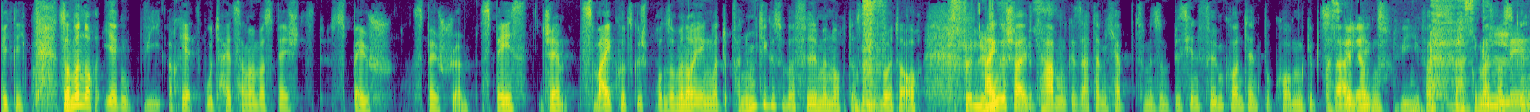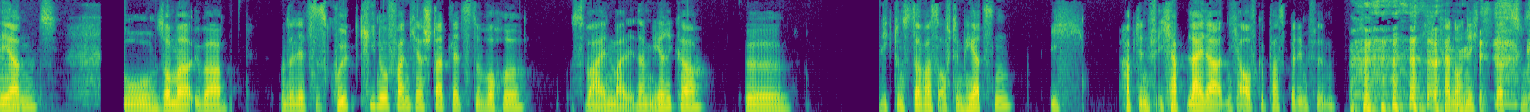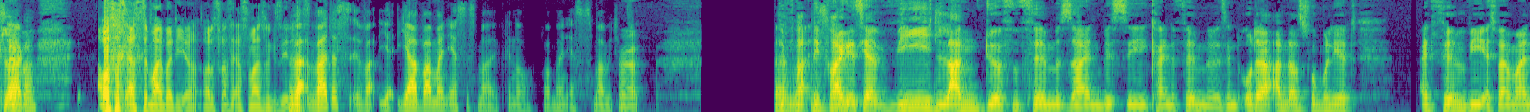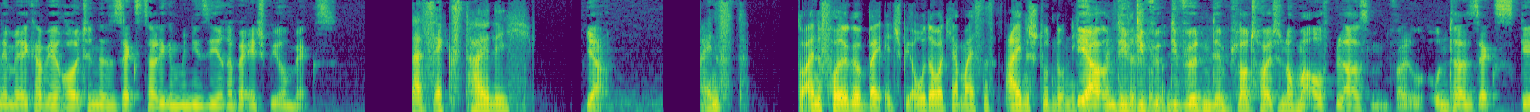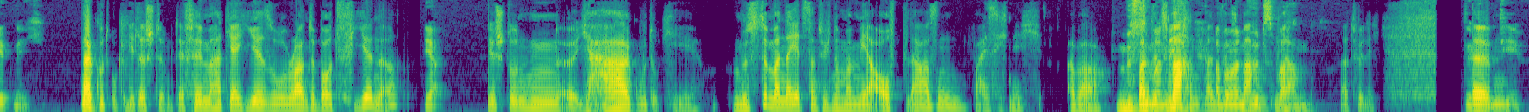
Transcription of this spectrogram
Wirklich. Sollen wir noch irgendwie, ach ja, gut, jetzt haben wir mal Space, Space, Space Jam, Space Jam 2 kurz gesprochen. Sollen wir noch irgendwas Vernünftiges über Filme noch, dass die Leute auch eingeschaltet haben und gesagt haben, ich habe zumindest so ein bisschen Filmcontent bekommen. Gibt es Was da gelernt. irgendwie was? Was Hat jemand was gelernt? gelernt? So, sollen wir über unser letztes Kultkino fand ja statt letzte Woche. Es war einmal in Amerika. Äh, liegt uns da was auf dem Herzen? Ich habe den, ich habe leider nicht aufgepasst bei dem Film. Ich kann noch nichts dazu sagen. Außer das erste Mal bei dir. Oder das war das erste Mal, dass du gesehen hast. War, war das, war, ja, ja, war mein erstes Mal, genau. War mein erstes Mal mit dem Ja. Film. Die, Ähm, Fra die Frage ist ja, wie lang dürfen Filme sein, bis sie keine Filme sind? Oder anders formuliert, ein Film wie Es war mal in Amerika wäre heute eine sechsteilige Miniserie bei HBO Max. Na, sechsteilig. Ja. Meinst? So eine Folge bei HBO dauert ja meistens eine Stunde und nicht Ja, und die, die, die würden den Plot heute nochmal aufblasen, weil unter sechs geht nicht. Na gut, okay, das stimmt. Der Film hat ja hier so roundabout vier, ne? Ja. Vier Stunden, äh, ja, gut, okay. Müsste man da jetzt natürlich nochmal mehr aufblasen? Weiß ich nicht. Aber Müsste man wird's nicht, machen. Man aber man machen, würde es klar, machen. natürlich. Definitiv.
